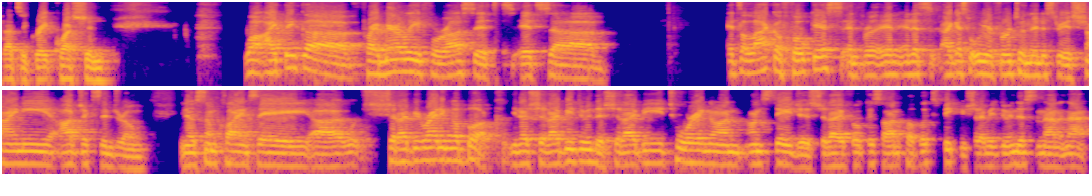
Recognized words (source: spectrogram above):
That's a great question. Well, I think uh, primarily for us, it's it's uh, it's a lack of focus, and for and, and, it's I guess what we refer to in the industry as shiny object syndrome. You know, some clients say, uh, "Should I be writing a book? You know, should I be doing this? Should I be touring on on stages? Should I focus on public speaking? Should I be doing this and that and that?"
